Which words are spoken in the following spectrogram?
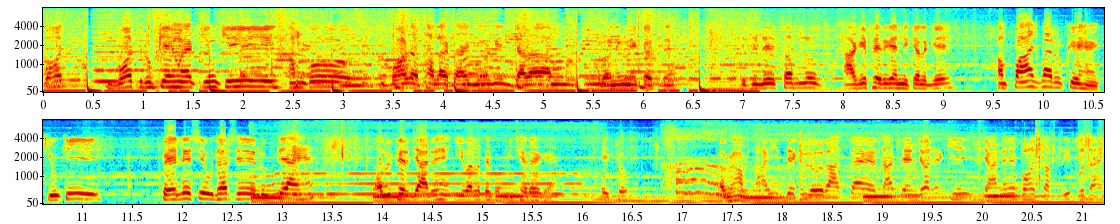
बहुत बहुत रुके हुए हैं, क्योंकि हमको बहुत अच्छा लगता है, क्योंकि ज़्यादा हम रनिंग नहीं करते। इसलिए सब लोग आगे फिर गए, निकल गए। हम पाँच बार रुके हैं, क्योंकि पहले से उधर से रुकते आए हैं, अभी फिर जा रहे हैं। ये वाला देखो, पीछे रह गया। एक तो अभी हम भाई देख लो, रास्ता ऐसा डेंजर है कि जाने में बहुत तकलीफ़ होता है,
